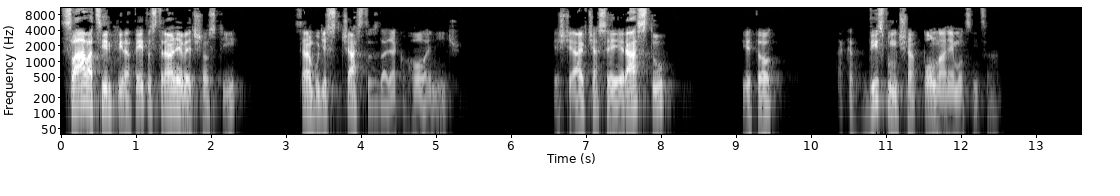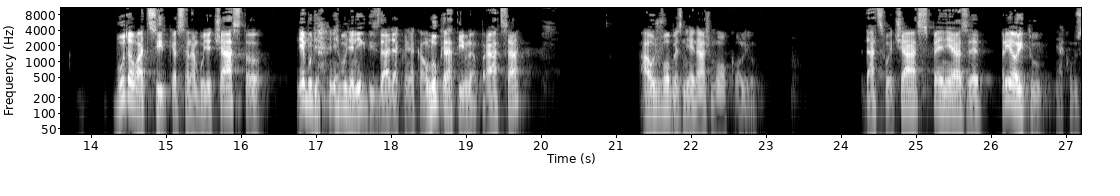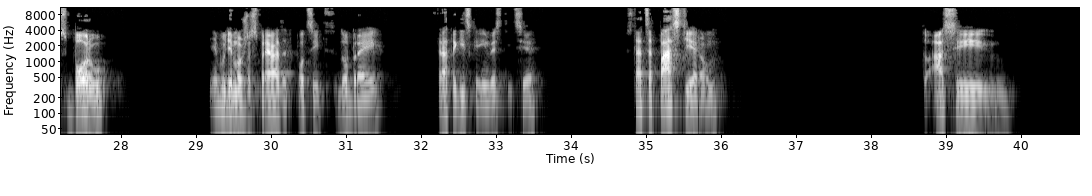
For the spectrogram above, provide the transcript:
Sláva církvy na tejto strane väčšnosti sa nám bude často zdať ako holé nič. Ešte aj v čase jej rastu je to taká dysfunkčná polná nemocnica. Budovať církev sa nám bude často, nebude, nebude nikdy zdať ako nejaká lukratívna práca a už vôbec nie nášmu okoliu. Dať svoj čas, peniaze, prioritu nejakú zboru nebude možno sprevádzať pocit dobrej strategické investície, stať sa pastierom, to asi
